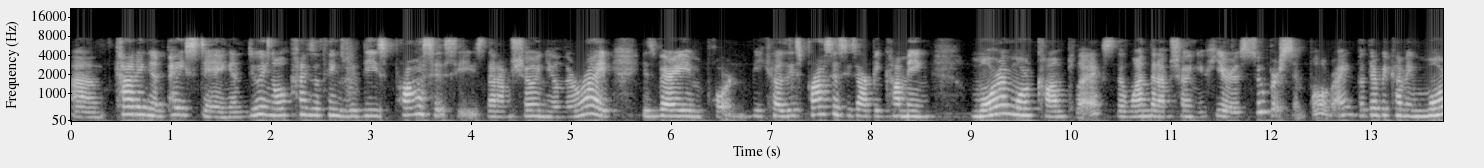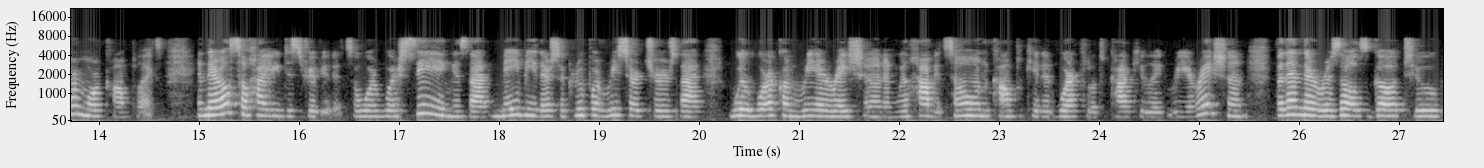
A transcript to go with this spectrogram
um, cutting and pasting and doing all kinds of things with these processes that I'm showing you on the right is very important because these processes are becoming more and more complex. The one that I'm showing you here is super simple, right? But they're becoming more and more complex, and they're also highly distributed. So what we're seeing is that maybe there's a group of researchers that will work on reaeration and will have its own complicated workflow to calculate reaeration, but then their results go to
